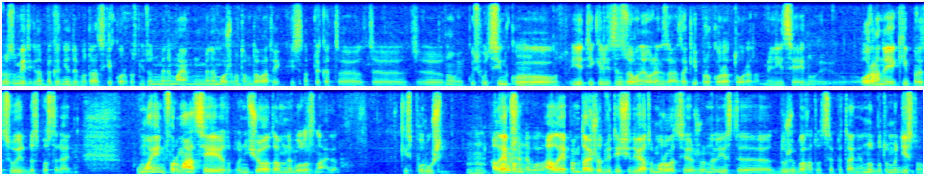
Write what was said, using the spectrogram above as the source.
розумієте, наприклад, ні депутатський корпус, ніхто ми не маємо, ми не можемо там давати якісь, наприклад, е, е, е, ну якусь оцінку. Є тільки ліцензовані організації, так і прокуратура, там міліція, і, ну органи, які працюють безпосередньо. По моїй інформації, тобто нічого там не було знайдено, якісь порушень. Мгм. Але я, Порушень пам- не було. але я пам'ятаю, що у 2009 році журналісти дуже багато це питання, ну бо тому дійсно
